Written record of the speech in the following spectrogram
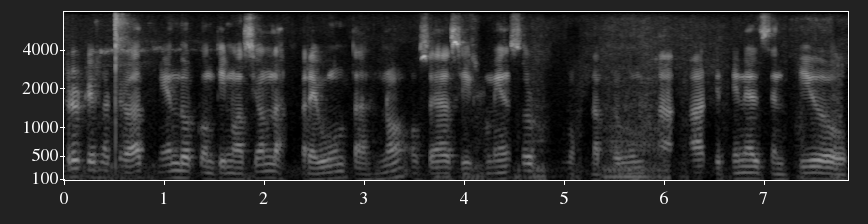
creo que es la que va teniendo a continuación las preguntas, ¿no? O sea, si comienzo con la pregunta A que tiene el sentido,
